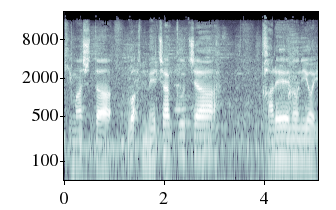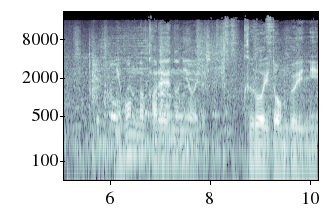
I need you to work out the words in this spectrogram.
来ましたうわめちゃくちゃカレーの匂い日本のカレーの匂いです黒い丼に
